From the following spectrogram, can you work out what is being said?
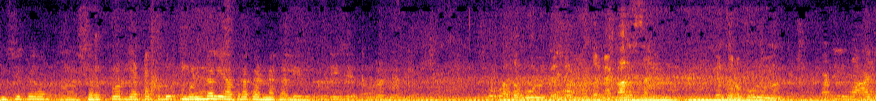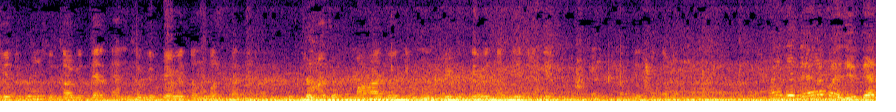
दुसरीकडे शरद पवार गटाकडून मंडल यात्रा काढण्यात आली आहे. आता बोलू त्याच्यानंतर मी कालच सांगितलं त्याच्यावर बोलू ना. पाटील महाज्योतीकडून सुद्धा विद्यार्थ्यांचं विद्यावेतन बंद करण्यात आलं. महाज्योतीकडून विद्यावेतन ते द्यायला पाहिजे. त्यात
